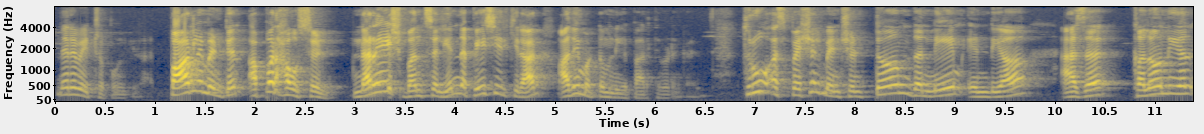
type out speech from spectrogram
நிறைவேற்றப் போகிறார். பார்லிமெண்டின் அப்பர் ஹவுஸில் நரேஷ் பன்சல் என்ன பேசியிருக்கிறார் அதை மட்டும் நீங்கள் பார்த்து விடுங்கள். Through a special mention term the name India as a colonial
